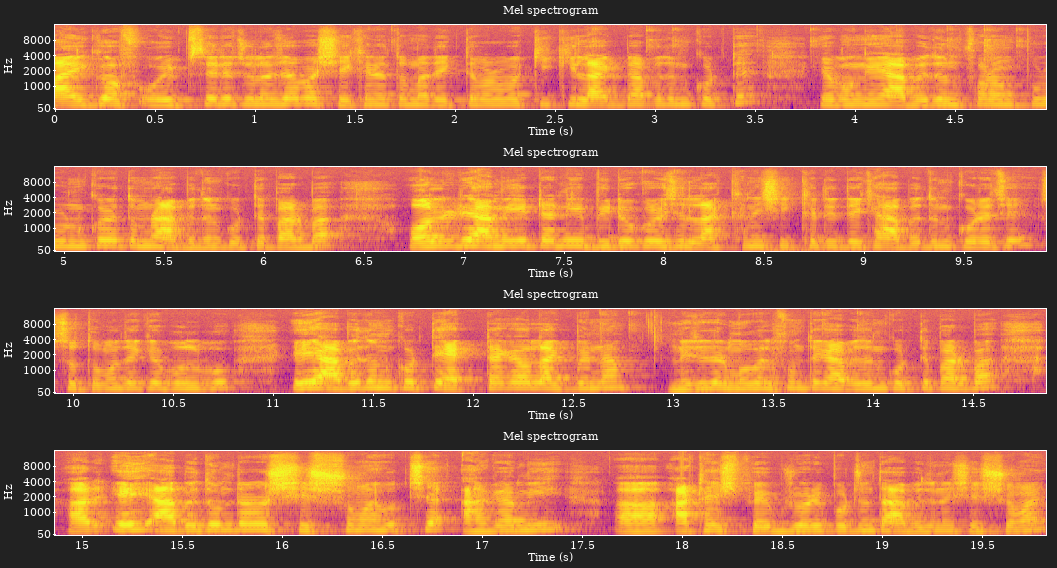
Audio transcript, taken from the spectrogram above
মাইগভ ওয়েবসাইটে চলে যাবে, সেখানে তোমরা দেখতে পারবা কী কী লাগবে আবেদন করতে এবং এই আবেদন ফর্ম পূরণ করে তোমরা আবেদন করতে পারবা। অলরেডি আমি এটা নিয়ে ভিডিও করেছি লাখখানি শিক্ষার্থী দেখে আবেদন করেছে। সো তোমাদেরকে বলব, এই আবেদন করতে এক টাকাও লাগবে না, নিজেদের মোবাইল ফোন থেকে আবেদন করতে পারবা। আর এই আবেদনটারও শেষ সময় হচ্ছে আগামী আঠাইশ ফেব্রুয়ারি পর্যন্ত আবেদনের শেষ সময়।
